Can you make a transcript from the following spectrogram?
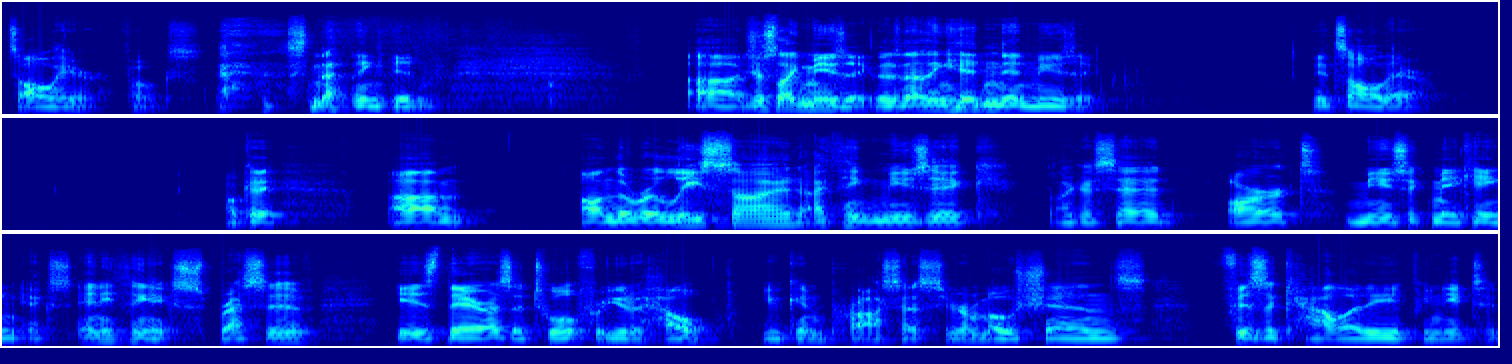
it's all here, folks. There's nothing hidden. Uh, just like music, there's nothing hidden in music, it's all there. Okay. Um, on the release side, I think music, like I said, art, music making, ex- anything expressive is there as a tool for you to help. You can process your emotions, physicality, if you need to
